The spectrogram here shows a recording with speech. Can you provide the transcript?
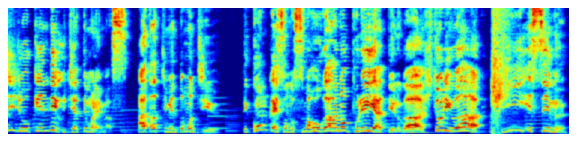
じ条件で打ち合ってもらいます。アタッチメントも自由。で、今回そのスマホ側のプレイヤーっていうのが、1人は BSM、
